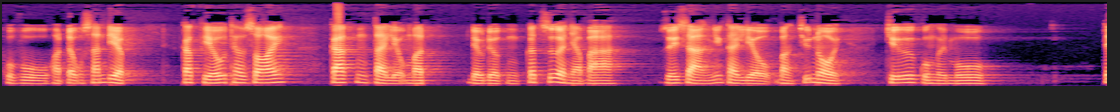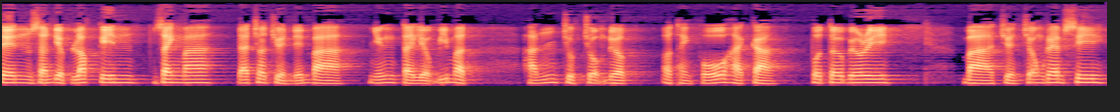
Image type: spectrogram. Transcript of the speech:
của vụ hoạt động gián điệp Các phiếu theo dõi Các tài liệu mật đều được cất giữ ở nhà bà Dưới dạng những tài liệu bằng chữ nổi Chữ của người mù Tên gián điệp Lockin danh ma đã cho chuyển đến bà những tài liệu bí mật hắn chụp trộm được ở thành phố Hải Cảng Potterberry. Bà chuyển cho ông Ramsey,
